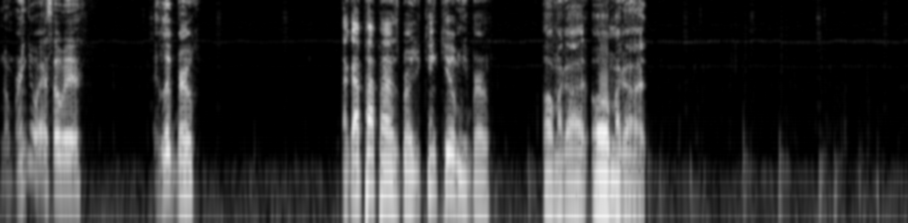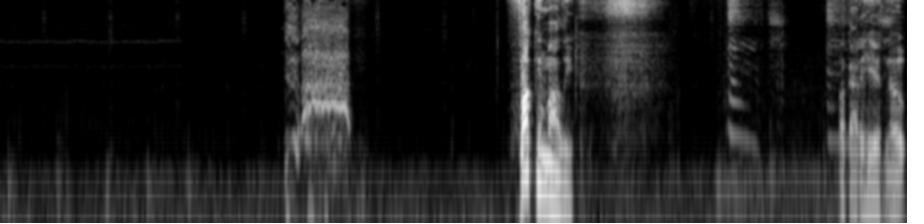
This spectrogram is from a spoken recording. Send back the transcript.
No, bring your ass over here. Hey, look, bro. I got Popeyes, bro. You can't kill me, bro. Oh my god. Oh my god. Fucking Molly. Fuck out of here. Nope.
